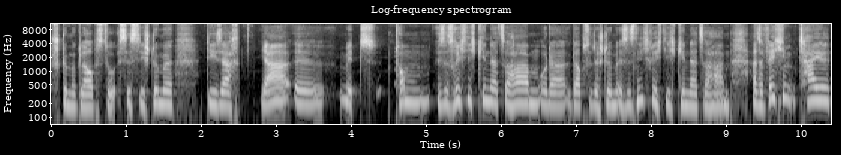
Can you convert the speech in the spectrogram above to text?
Stimme glaubst du? Ist es die Stimme, die sagt, ja, äh, mit Tom ist es richtig, Kinder zu haben, oder glaubst du der Stimme, ist es nicht richtig, Kinder zu haben? Also welchem Teil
